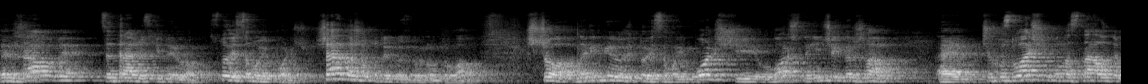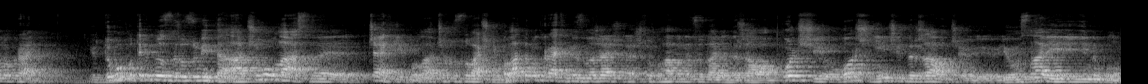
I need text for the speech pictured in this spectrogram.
державами Центрально-Східної Європи, з тої самої Польщі. Ще на що потрібно звернути увагу, що на відміну від тої самої Польщі, Угорщини, інших держав, е, Чехословаччина була стала демократією. І тому потрібно зрозуміти, а чому власне в Чехії була, Чехословаччині була демократія, незважаючи на те, що багатонаціональна держава в Польщі, Угорщині, інших державах чи в Югославії її не було.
